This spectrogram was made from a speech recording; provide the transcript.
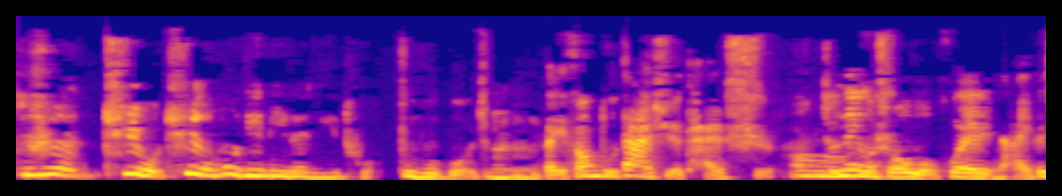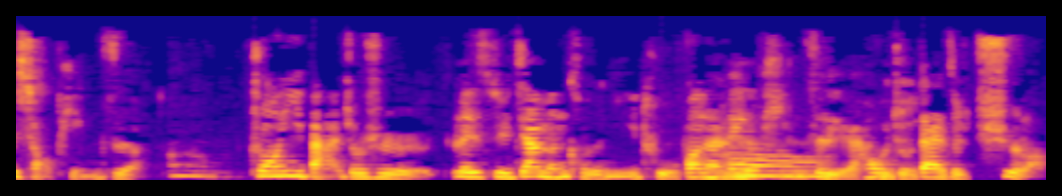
就是去我去的目的地的泥土。不不不，就嗯，北方读大学开始，嗯就那个时候我会拿一个小瓶子，嗯装一把就是类似于家门口的泥土，放在那个瓶子里，哦然后我就带着去了。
